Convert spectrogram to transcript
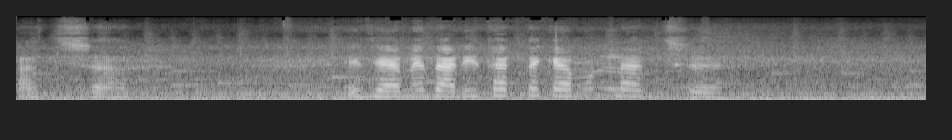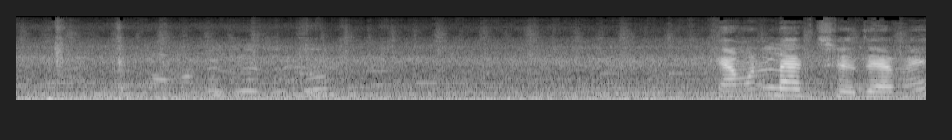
আচ্ছা। এই জ্যামে দাঁড়িয়ে থাকতে কেমন লাগছে? কেমন লাগছে জ্যামে?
